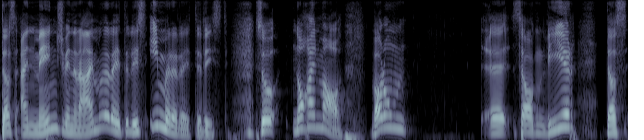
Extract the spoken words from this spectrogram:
Dass ein Mensch, wenn er einmal errettet ist, immer errettet ist. So, noch einmal, warum äh, sagen wir, dass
